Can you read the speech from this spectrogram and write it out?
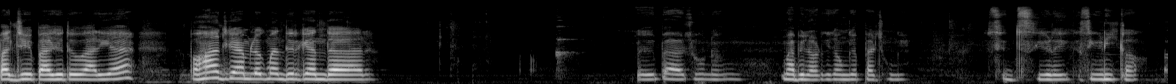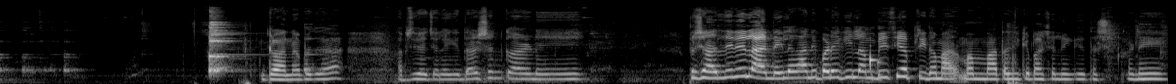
पंजी पैसे तो आ रही है। पहुँच गए हम लोग मंदिर के अंदर। पैर छूना मैं भी लौट के जाऊँगी पैर छूँगी सीढ़ी सीढ़ी का। गाना बज रहा है। अब सीधा चलेंगे दर्शन करने। प्रसाद लेने लाइन नहीं लगानी पड़ेगी लंबी सी। अब सीधा मा, मा, माता जी के पास चलेंगे दर्शन करने।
